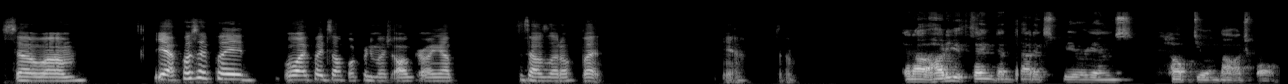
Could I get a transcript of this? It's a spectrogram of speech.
So, um, yeah, plus I played, well, I played softball pretty much all growing up since I was little, but yeah, so. And uh, how do you think that that experience helped you in dodgeball?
